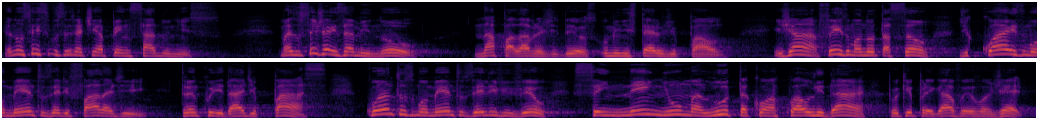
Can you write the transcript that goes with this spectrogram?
Eu não sei se você já tinha pensado nisso, mas você já examinou na palavra de Deus o ministério de Paulo e já fez uma anotação de quais momentos ele fala de tranquilidade e paz, quantos momentos ele viveu sem nenhuma luta com a qual lidar, porque pregava o Evangelho.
